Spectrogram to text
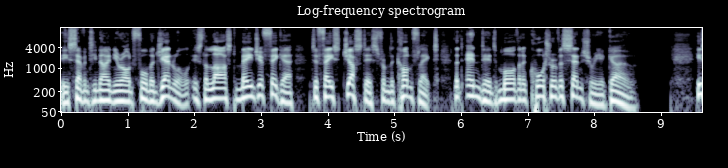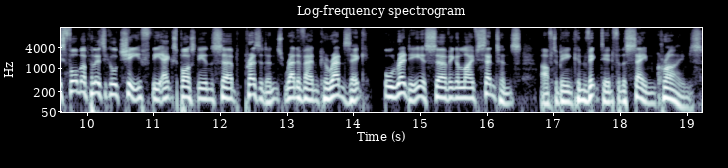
The 79 year old former general is the last major figure to face justice from the conflict that ended more than a quarter of a century ago. His former political chief, the ex Bosnian Serb president Radovan Karadzic, already is serving a life sentence after being convicted for the same crimes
